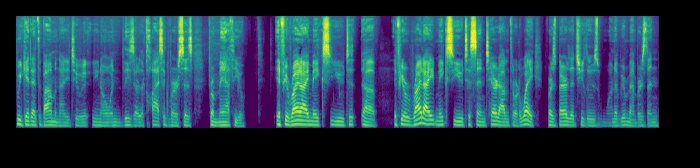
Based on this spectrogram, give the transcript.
we get at the bottom of 92, you know, and these are the classic verses from Matthew. If your right eye makes you to, uh, if your right eye makes you to sin, tear it out and throw it away. For it's better that you lose one of your members than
